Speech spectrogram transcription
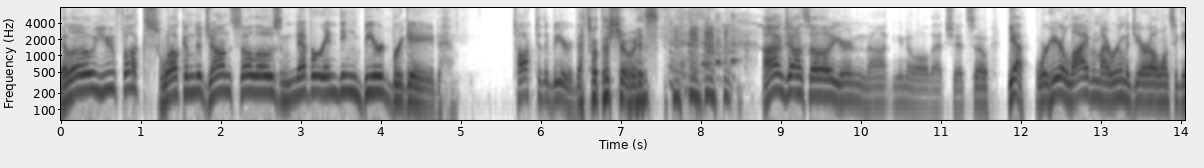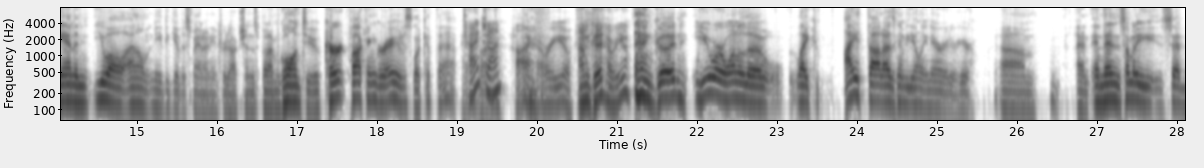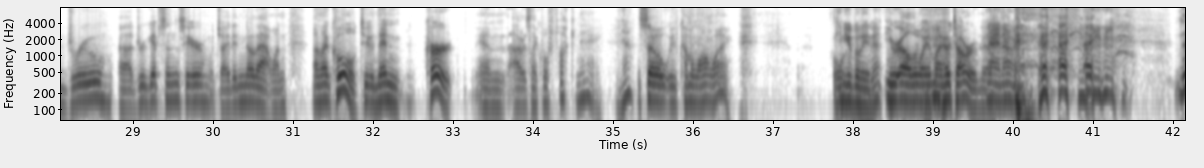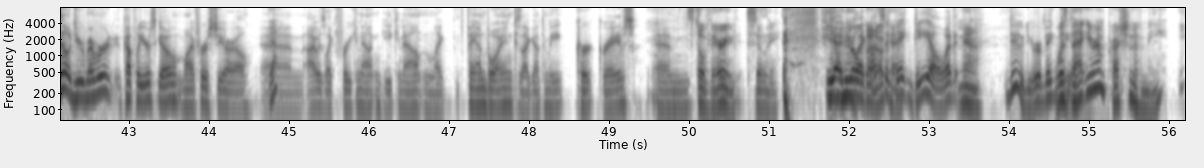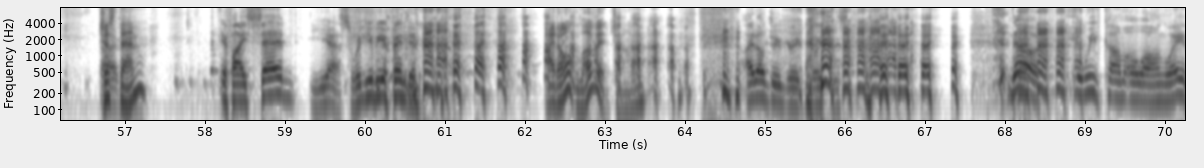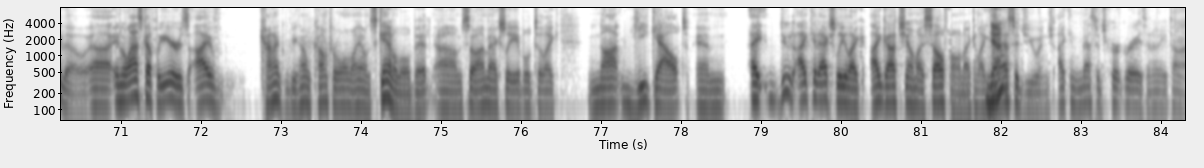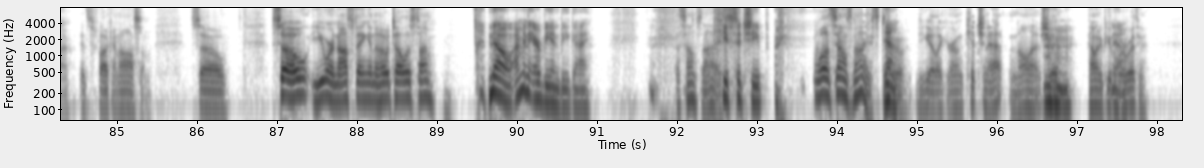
Hello, you fucks. Welcome to John Solo's Never Ending Beard Brigade. Talk to the beard. That's what this show is. I'm John Solo. You're not. You know all that shit. So, yeah, we're here live in my room at GRL once again. And you all, I don't need to give this man any introductions, but I'm going to. Kirt fucking Graves. Look at that. Hi, buddy. John. Hi, how are you? I'm good. How are you? And good. You were one of the, like, I thought I was going to be the only narrator here. Um, and, and then somebody said Drew, uh, Drew Gibson's here, which I didn't know that one. I'm like, cool, too. And then Kirt, and I was like, well, fuck nay. Yeah. So we've come a long way. Can you believe it? You're all the way in my hotel room now. I know. right? No, do you remember a couple of years ago, my first GRL, Yeah. and I was like freaking out and geeking out and like fanboying because I got to meet Kirt Graves, and Still very silly. yeah, and you were like, "What's okay. the big deal? What, Yeah. Dude? You're a big Was deal." that your impression of me? Just Uh, then? If I said yes, would you be offended? I don't love it, John. I don't do great voices. no, we've come a long way though. Uh, in the last couple of years, I've kind of become comfortable in my own skin a little bit. Um, so I'm actually able to like not geek out and. I, dude, I could actually like I got you on my cell phone. I can like Yeah? message you and I can message Kirt Graves at any time. It's fucking awesome. So, so you are not staying in a hotel this time? No, I'm an Airbnb guy. That sounds nice. Keeps it cheap. Well, it sounds nice too. Yeah. You get like your own kitchenette and all that shit. Mhm. How many people Yeah. are with you?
